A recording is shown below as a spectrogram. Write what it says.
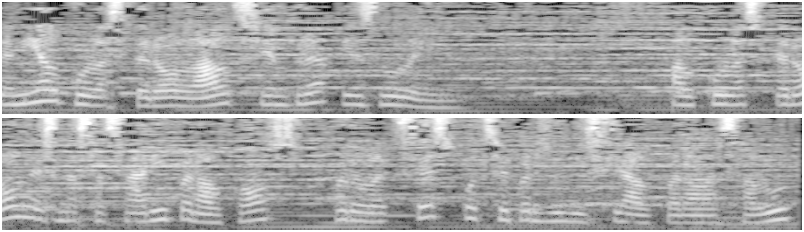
Tenir el colesterol alt sempre és dolent. El colesterol és necessari per al cos, però l'excés pot ser perjudicial per a la salut,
